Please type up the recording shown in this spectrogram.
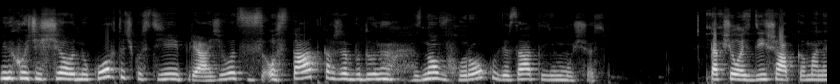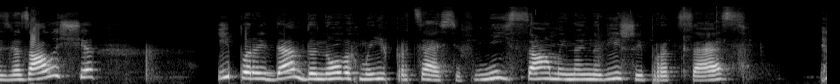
він хоче ще одну кофточку з цієї пряжі. От з остатка вже буду з нового року в'язати йому щось. Так що ось дві шапки в мене зв'язали ще. І перейдемо до нових моїх процесів. Мій самий найновіший процес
